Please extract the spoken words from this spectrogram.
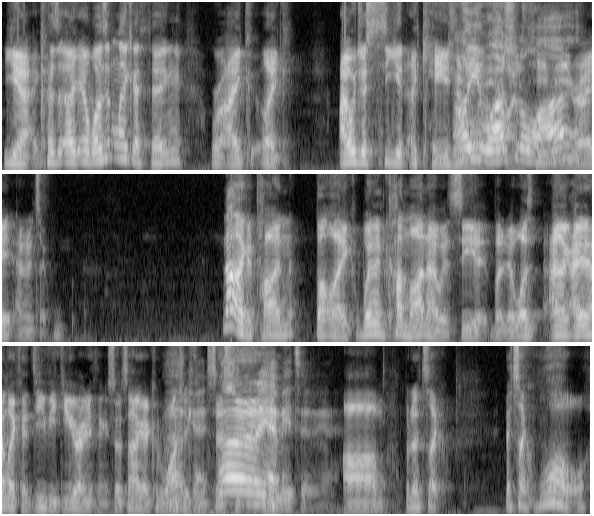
yeah, because like it wasn't like a thing where I could like I would just see it occasionally. Oh, you watched it a TV, lot? right? And it's like not like a ton, but like when it come on, I would see it. But it was I like I didn't have like a DVD or anything, so it's not like I could watch it okay. No, consistently. no, no, yeah, me too. Yeah. Um, but it's like it's like whoa.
